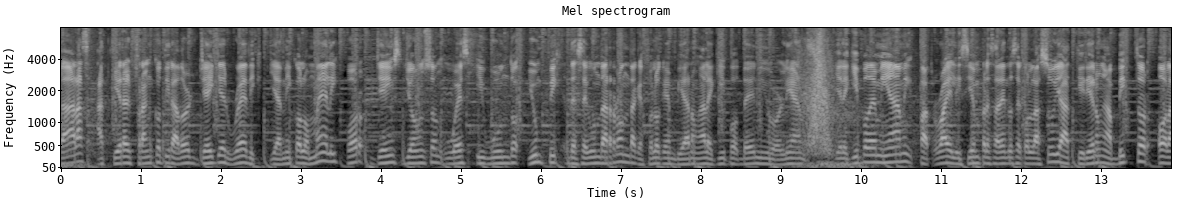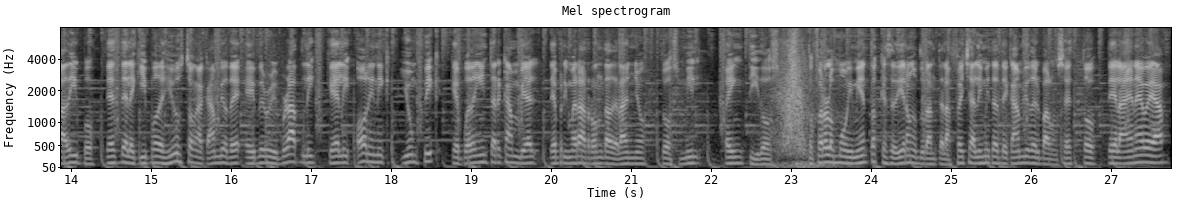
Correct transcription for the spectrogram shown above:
Dallas adquiere al francotirador JJ Redick y a Nicolo Melli por James Johnson, Wes Iwundo y un pick de segunda ronda que fue lo que enviaron al equipo de New Orleans. Y el equipo de Miami, Pat Riley siempre saliéndose con la suya, adquirieron a Víctor Oladipo desde el equipo de Houston a cambio de Avery Bradley, Kelly Olynyk y un pick que pueden intercambiar de primera ronda del año 2020. 2022. Estos fueron los movimientos que se dieron durante la fecha límite de cambio del baloncesto de la NBA.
